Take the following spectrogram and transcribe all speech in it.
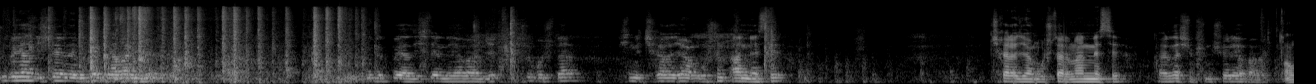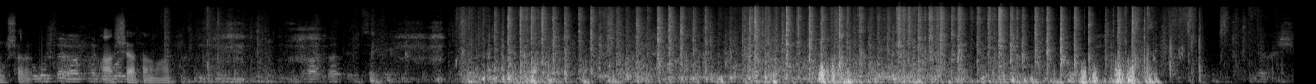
Şu beyaz işlerinde bir tek yabancı. Kuduk beyaz işlerinde yabancı. Şu kuş da şimdi çıkaracağım kuşun annesi. Çıkaracağım kuşların annesi. Kardeşim şunu şöyle yapalım. O kuşları Bu kuşlar alta bir aşağı atalım abi. alta atırız. Yavaş.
